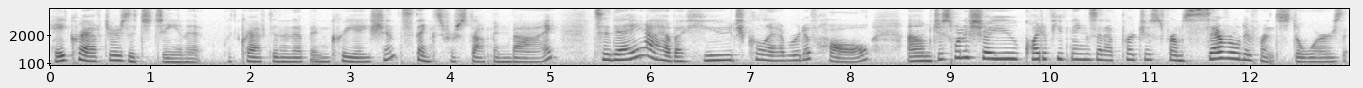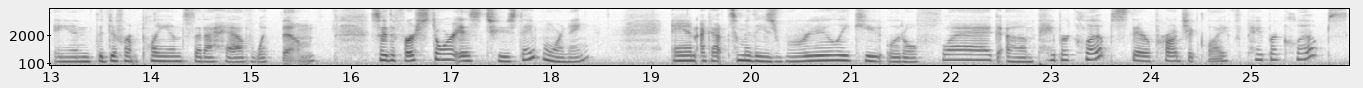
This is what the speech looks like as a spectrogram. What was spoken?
Hey crafters, it's Janet with Crafting It Up and Creations. Thanks for stopping by. Today I have a huge collaborative haul. Um, just want to show you quite a few things that I've purchased from several different stores and the different plans that I have with them. So the first store is Tuesday Morning and I got some of these really cute little flag um, paper clips. They're Project Life paper clips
